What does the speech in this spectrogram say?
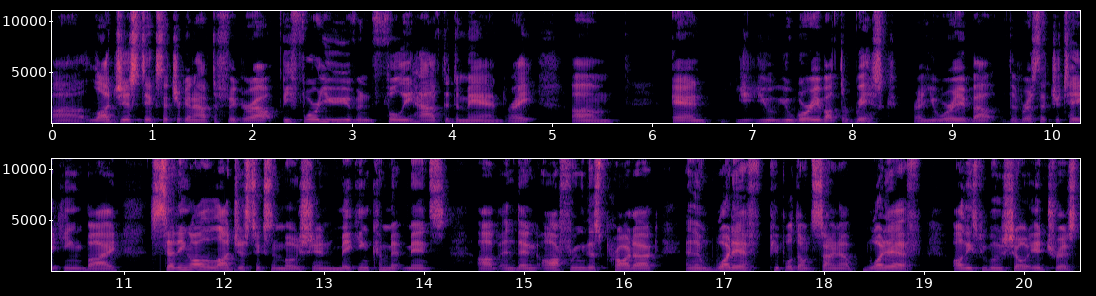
uh, logistics that you're going to have to figure out before you even fully have the demand, right? Um, and you, you, worry about the risk, right? You worry about the risk that you're taking by setting all the logistics in motion, making commitments, um, and then offering this product, and then what if people don't sign up? What if all these people who show interest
